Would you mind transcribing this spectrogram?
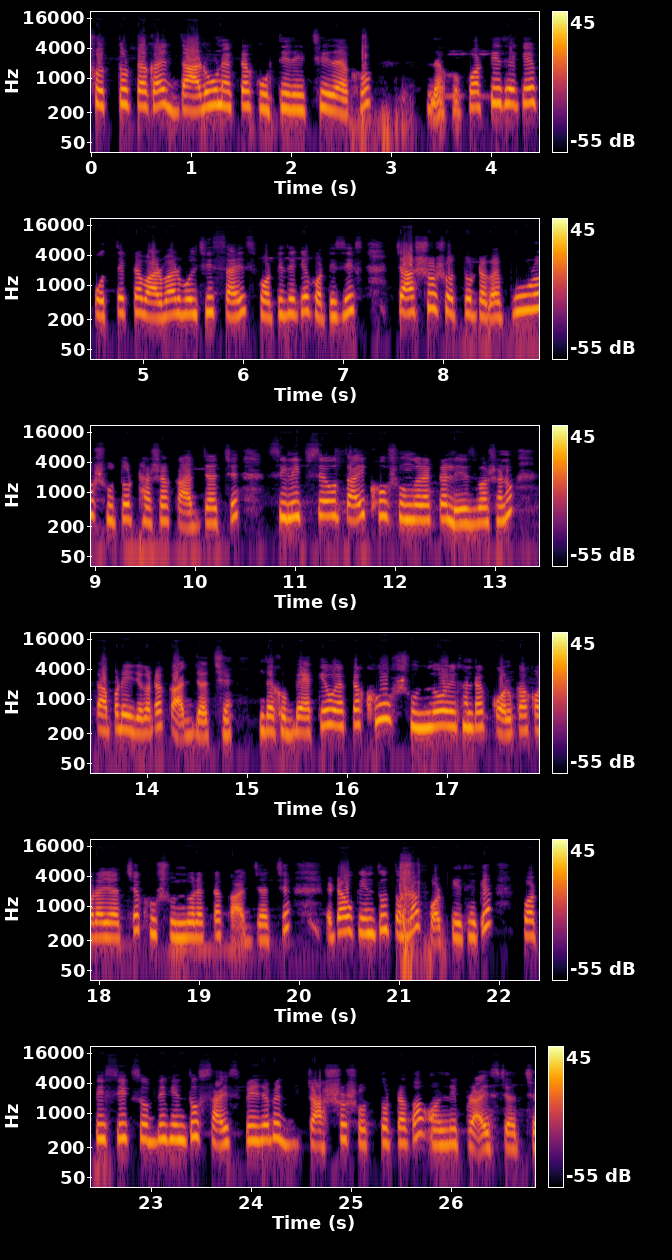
সত্তর টাকায় দারুণ একটা কুর্তি দিচ্ছি, দেখো। দেখো ফর্টি থেকে প্রত্যেকটা বারবার বলছি সাইজ ফর্টি থেকে ফর্টি সিক্স চারশো সত্তর টাকায়। পুরো সুতোর ঠাসা কাজ যাচ্ছে। সিলিপসেও তাই খুব সুন্দর একটা লেস বসানো। তারপরে এই জায়গাটা কাজ যাচ্ছে। দেখো, ব্যাকেও একটা খুব সুন্দর এখানটা কলকা করা যাচ্ছে, খুব সুন্দর একটা কাজ যাচ্ছে। এটাও কিন্তু তোমরা ফর্টি থেকে ফর্টি সিক্স অব্দি কিন্তু সাইজ পেয়ে যাবে, চারশো সত্তর টাকা অনলি প্রাইস যাচ্ছে।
